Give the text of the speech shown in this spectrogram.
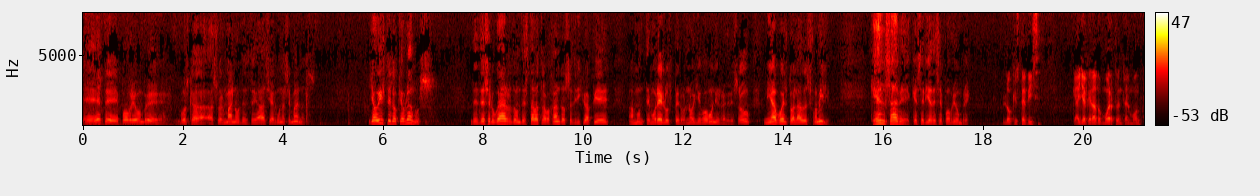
Eh, Este pobre hombre busca a su hermano desde hace algunas semanas. Ya oíste lo que hablamos. Desde ese lugar donde estaba trabajando se dirigió a pie a Montemorelos, pero no llegó ni regresó ni ha vuelto al lado de su familia. ¿Quién sabe qué sería de ese pobre hombre? Lo que usted dice, que haya quedado muerto entre el monte.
